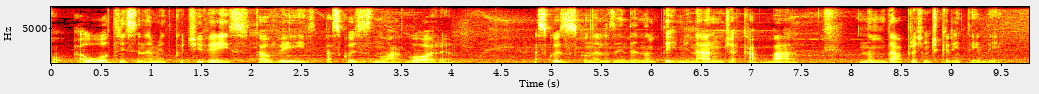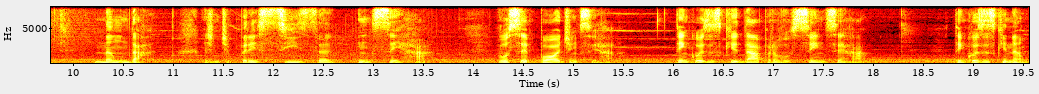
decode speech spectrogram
o outro ensinamento que eu tive é isso. Talvez as coisas no agora, as coisas quando elas ainda não terminaram de acabar, não dá pra gente querer entender. Não dá. A gente precisa encerrar. Você pode encerrar. Tem coisas que dá para você encerrar. Tem coisas que não.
